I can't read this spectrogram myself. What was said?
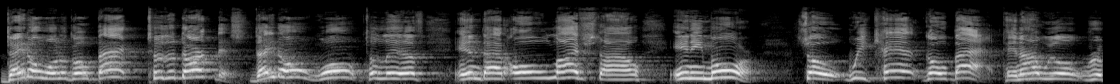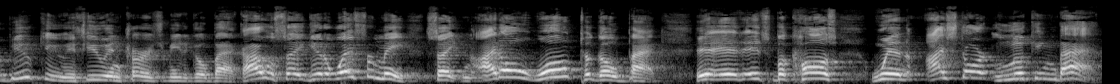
they don't want to go back to the darkness. They don't want to live in that old lifestyle anymore. So we can't go back. And I will rebuke you if you encourage me to go back. I will say, get away from me, Satan. I don't want to go back. it's because when I start looking back,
